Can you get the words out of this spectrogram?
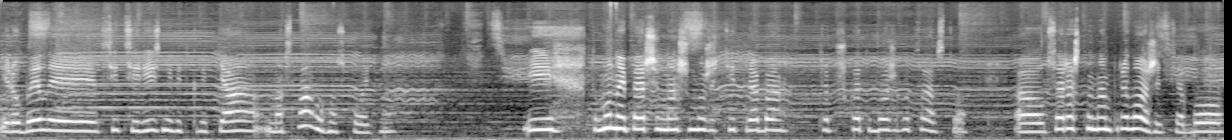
і робили всі ці різні відкриття на славу Господню. І тому найперше в нашому житті треба, треба шукати Божого царства. А все решта нам приложиться, бо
